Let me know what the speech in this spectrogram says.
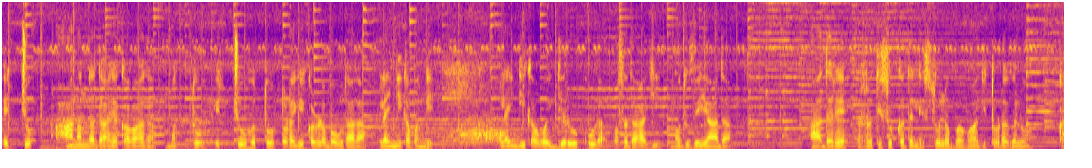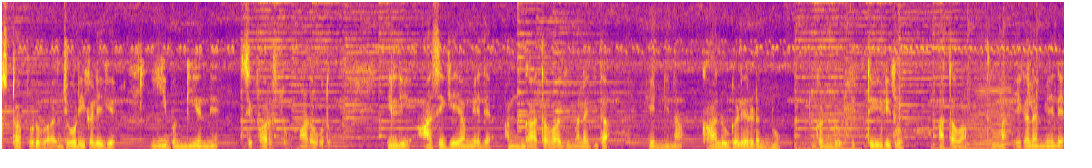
ಹೆಚ್ಚು ಆನಂದದಾಯಕವಾದ ಮತ್ತು ಹೆಚ್ಚು ಹೊತ್ತು ತೊಡಗಿಕೊಳ್ಳಬಹುದಾದ ಲೈಂಗಿಕ ಭಂಗಿ. ಲೈಂಗಿಕ ವೈದ್ಯರೂ ಕೂಡ ಹೊಸದಾಗಿ ಮದುವೆಯಾದ. ಆದರೆ ರತಿಸುಖದಲ್ಲಿ ಸುಲಭವಾಗಿ ತೊಡಗಲು ಕಷ್ಟಪಡುವ ಜೋಡಿಗಳಿಗೆ ಈ ಭಂಗಿಯನ್ನೇ ಶಿಫಾರಸು ಮಾಡುವುದು. ಇಲ್ಲಿ ಹಾಸಿಗೆಯ ಮೇಲೆ ಅಂಗಾತವಾಗಿ ಮಲಗಿದ ಹೆಣ್ಣಿನ ಕಾಲುಗಳೆರಡನ್ನೂ ಗಂಡು ಎತ್ತಿ ಹಿಡಿದು ಅಥವಾ ತಮ್ಮ ಹೆಗಲ ಮೇಲೆ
